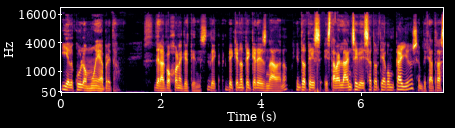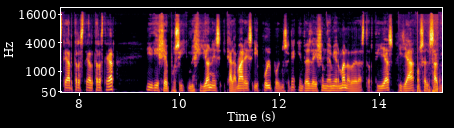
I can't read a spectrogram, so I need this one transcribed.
y el culo muy apretado de la cojona que tienes, de, de, que no te crees nada, ¿no? Entonces estaba en la ancha y de esa tortilla con callos empecé a trastear, trastear, trastear y dije, pues sí, mejillones y calamares y pulpo y no sé qué. Y entonces le dije un día a mi hermano lo de las tortillas y ya, pues el salto.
